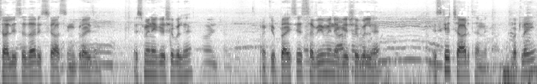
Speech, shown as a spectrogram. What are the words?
चालीस हज़ार इसका आसिंग प्राइस है। इसमें नेगोशियबल है? हाँ ओके प्राइसेस सभी में नेगोशियबल है। इसके चार थन है बताइए।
